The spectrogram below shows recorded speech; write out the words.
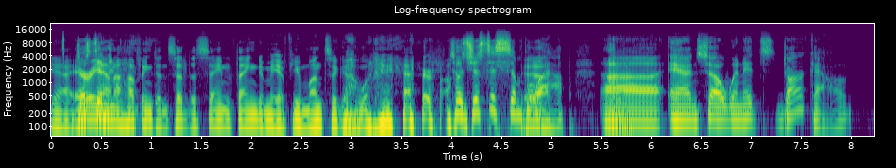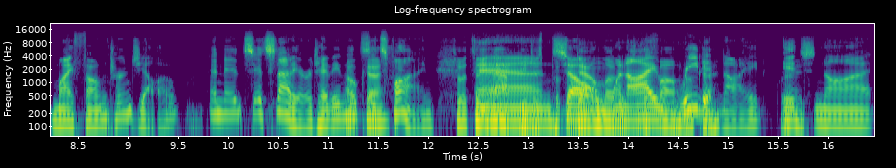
Yeah, just an- Arianna Huffington said the same thing to me a few months ago when I had her on. So it's just a simple Yeah. app. Uh, and so when it's dark out, my phone turns yellow. And it's it's not irritating. It's, Okay. it's fine. So it's an app. You just And put- so download it when the I phone. read Okay. at night, Great. it's not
